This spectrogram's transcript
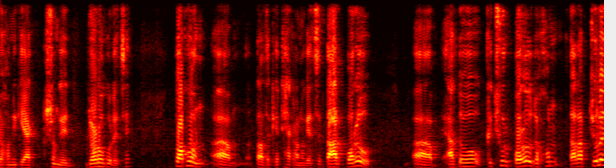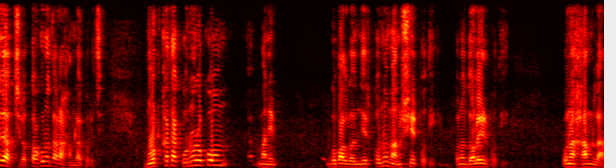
যখন কি একসঙ্গে জড়ো করেছে, তখন তাদেরকে ঠেকানো গেছে। তারপরেও এত কিছুর পরেও যখন তারা চলে যাচ্ছিল, তখনও তারা হামলা করেছে। মোট কথা কোনো রকম মানে গোপালগঞ্জের কোনো মানুষের প্রতি, কোনো দলের প্রতি কোনো হামলা,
